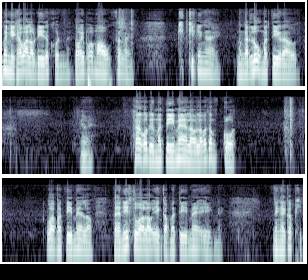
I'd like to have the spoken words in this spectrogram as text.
ไม่มีใครว่าเราดีสักคนนะต่อให้พ่อเมาเท่าไหร่คิดคิดง่ายๆเหมือนกันลูกมาตีเราเห็นไหมถ้าคนอื่นมาตีแม่เราเราก็ต้องโกรธ ว่ามาตีแม่เรา แต่นี้ตัวเราเองกลับมาตีแม่เองเนี่ย ยังไงก็ผิด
